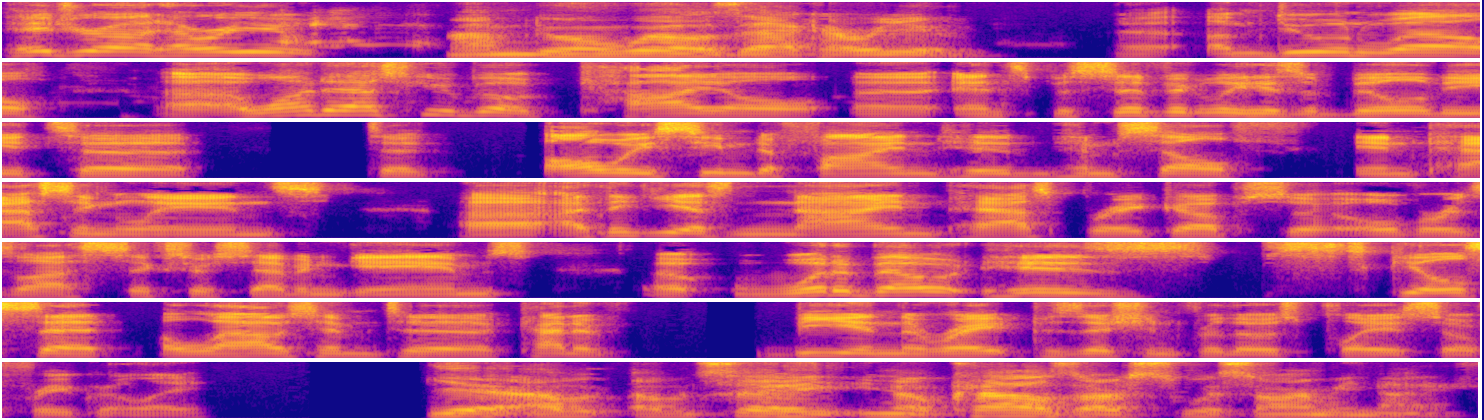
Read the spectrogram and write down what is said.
Hey, Jerod, how are you? I'm doing well. Zach, how are you? Uh, I'm doing well. Uh, I wanted to ask you about Kyle uh, and specifically his ability to to always seem to find him, himself in passing lanes. Uh, I think he has nine pass breakups uh, over his last six or seven games. Uh, what about his skill set allows him to kind of be in the right position for those plays so frequently? Yeah, I, w- I would say, you know, Kyle's our Swiss Army knife.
